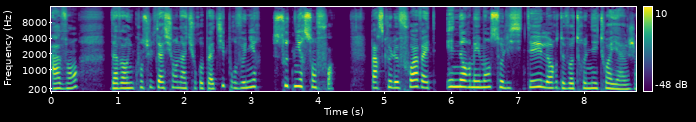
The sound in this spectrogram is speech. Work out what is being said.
avant d'avoir une consultation en naturopathie pour venir soutenir son foie. Parce que le foie va être énormément sollicité lors de votre nettoyage.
